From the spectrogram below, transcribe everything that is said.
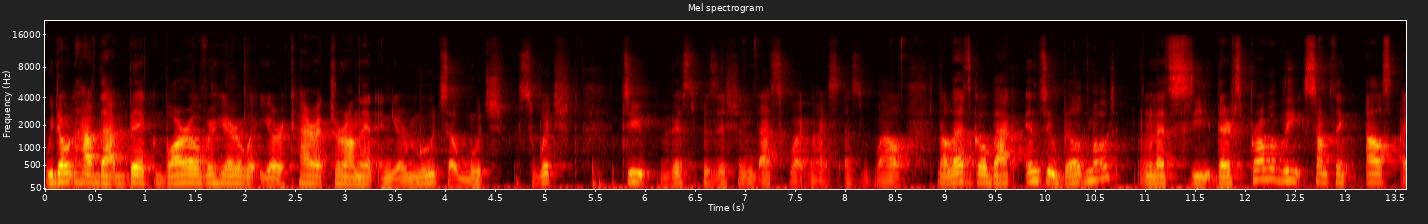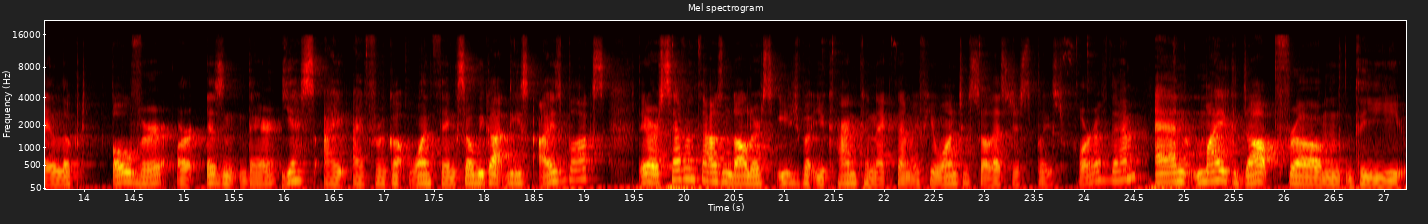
We don't have that big bar over here with your character on it and your mood, so mood switched to this position that's quite nice as well now let's go back into build mode and let's see there's probably something else I looked over or isn't there. Yes, I, I forgot one thing. So we got these ice blocks. They are $7,000 each, but you can connect them if you want to. So let's just place four of them. And Mike Dopp from the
